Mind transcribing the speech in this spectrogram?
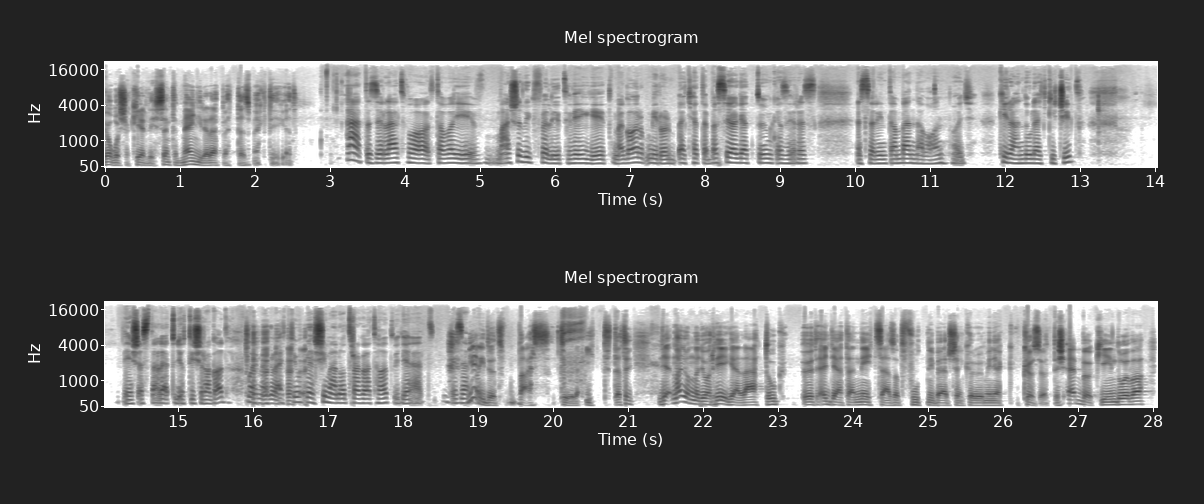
Jogos a kérdés, szerintem mennyire lepett ez meg téged? Hát azért látva a tavalyi év második felét, végét, meg amiről egy hete beszélgettünk, azért ez, ez szerintem benne van, hogy kirándul egy kicsit, és aztán lehet, hogy ott is ragad, majd meglátjuk, és simán ott ragadhat, ugye hát ezen Milyen időt vársz tőle itt? Tehát, hogy ugye nagyon-nagyon régen láttuk őt egyáltalán 400-at futni versenykörülmények között, és ebből kiindulva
